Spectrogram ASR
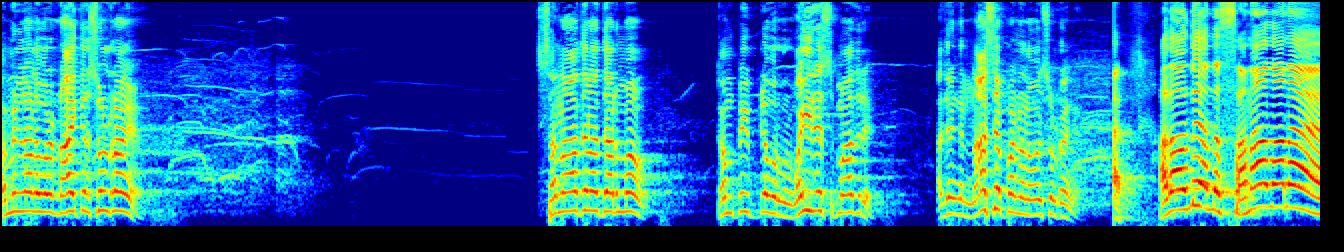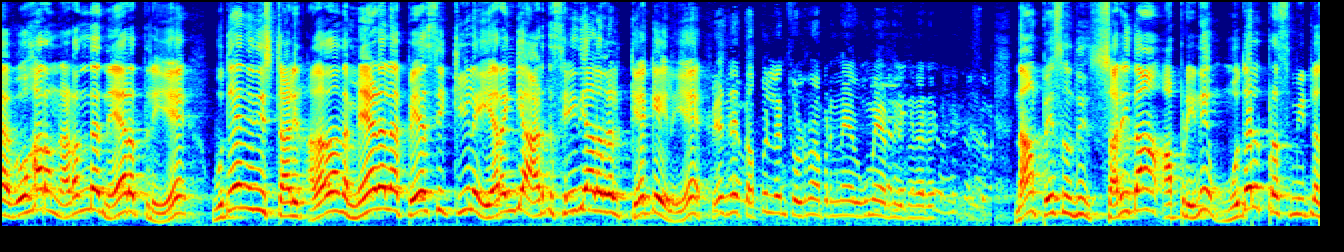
தமிழ்நாடு ஒரு நாயக்கர் சொல்றாங்க. சனாதன தர்மம் கம்ப்ளீட் ஒரு வைரஸ் மாதிரி. அது எங்க நாச பண்ணணும் சொல்றாங்க. அதாவது அந்த சனாதன விவகாரம் நடந்த நேரத்திலேயே உதயநிதி ஸ்டாலின் அதாவது அந்த மேடல பேசி கீழே இறங்கி அடுத்த செய்தியாளர்கள் கேட்கையிலேயே தப்பு இல்லைன்னு சொல்றோம் அப்படின்னு ஊமையா இருந்துகிட்டு இருந்தாரு. நான் பேசுனது சரிதான் அப்படின்னு முதல் பிரஸ் மீட்ல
